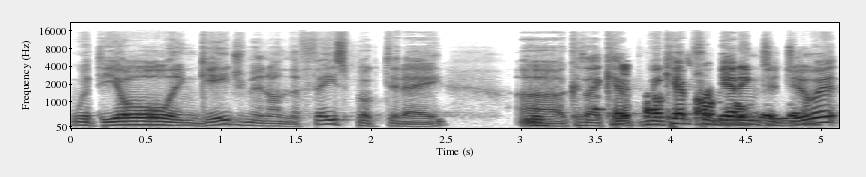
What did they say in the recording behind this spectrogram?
with the old engagement on the Facebook today. Uh, because I kept we kept forgetting to do it,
